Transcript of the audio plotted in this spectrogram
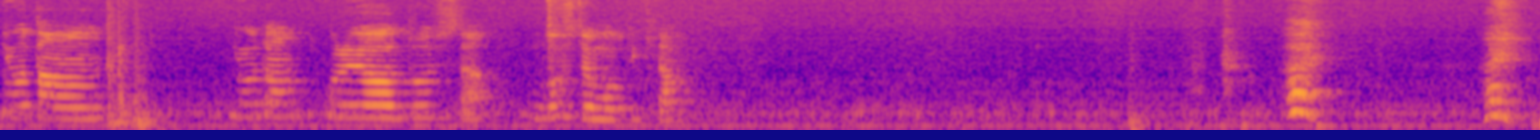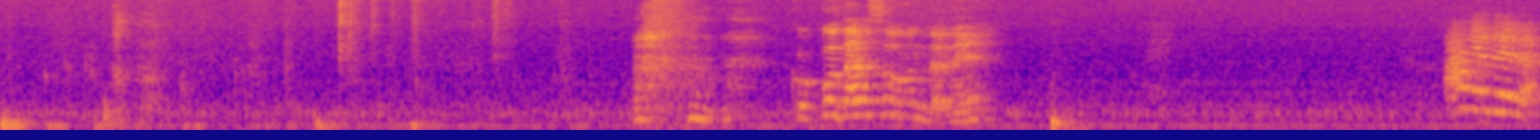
ニコタンニコタンこれはどうしたどうして持ってきたはいはいここで遊ぶんだねあやだや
